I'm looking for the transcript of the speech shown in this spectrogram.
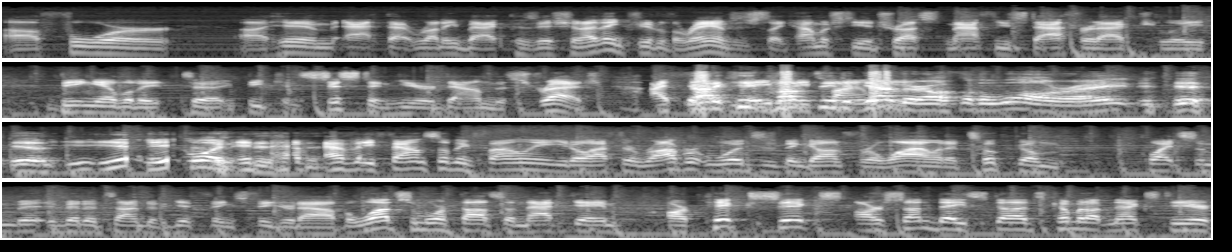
uh, for uh, him at that running back position. I think for the Rams, it's just like how much do you trust Matthew Stafford actually being able to, to be consistent here down the stretch? I got to keep Humpty together off of the wall, right? yeah, yeah. Well, and have, have, they found something finally? You know, after Robert Woods has been gone for a while, and it took them quite some bit, bit of time to get things figured out. But we'll have some more thoughts on that game. Our pick six, our Sunday studs coming up next here.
